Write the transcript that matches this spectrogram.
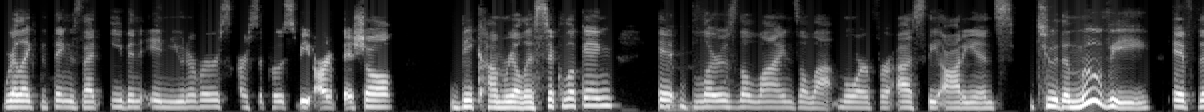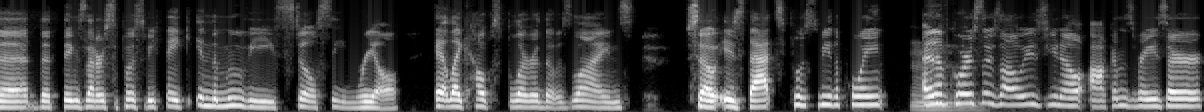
where like the things that even in universe are supposed to be artificial become realistic looking. It Mhm. blurs the lines a lot more for us, the audience, to the movie. If the the things that are supposed to be fake in the movie still seem real, it like helps blur those lines. So is that supposed to be the point? And of course, Mm. there's always, you know, Occam's razor.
